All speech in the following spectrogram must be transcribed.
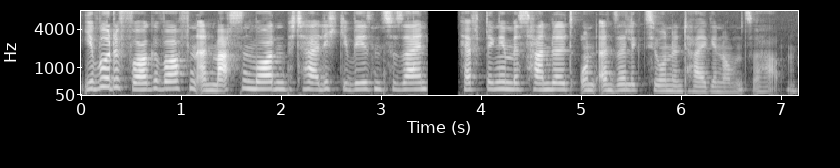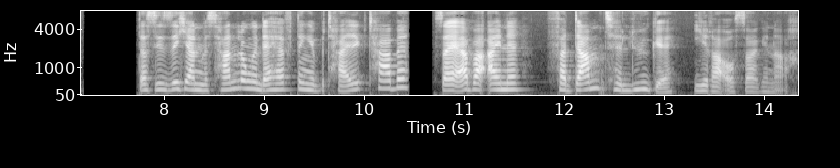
Ihr wurde vorgeworfen, an Massenmorden beteiligt gewesen zu sein, Häftlinge misshandelt und an Selektionen teilgenommen zu haben. Dass sie sich an Misshandlungen der Häftlinge beteiligt habe, sei aber eine verdammte Lüge ihrer Aussage nach.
